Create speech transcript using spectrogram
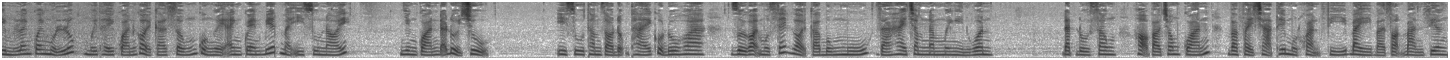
Tìm loanh quanh một lúc mới thấy quán gỏi cá sống của người anh quen biết mà Isu nói. Nhưng quán đã đổi chủ. Isu thăm dò động thái của đô hoa rồi gọi một set gỏi cá bống mú giá 250.000 won. Đặt đồ xong, họ vào trong quán và phải trả thêm một khoản phí bày và dọn bàn riêng.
